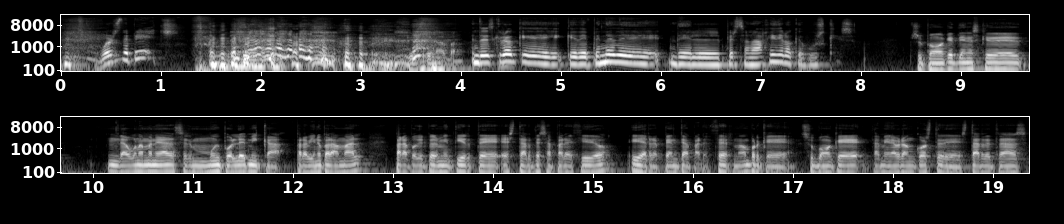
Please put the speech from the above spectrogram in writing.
Where's the bitch? Entonces creo que, que depende de- del personaje y de lo que busques. Supongo que tienes que, de alguna manera, ser muy polémica, para bien o para mal, para poder permitirte estar desaparecido y de repente aparecer, ¿no? Porque supongo que también habrá un coste de estar detrás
